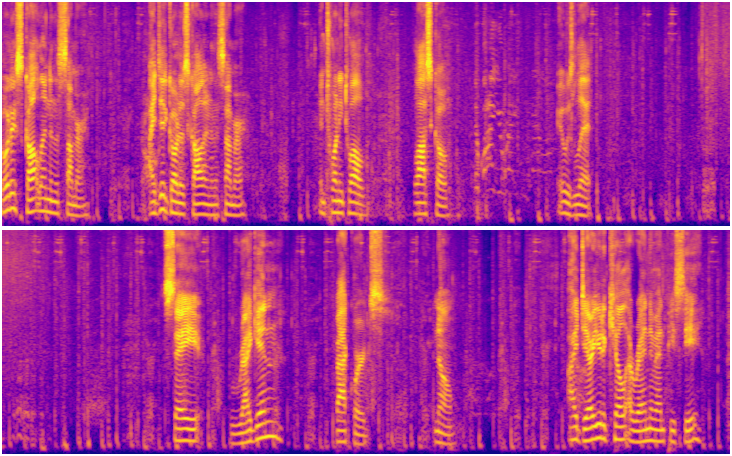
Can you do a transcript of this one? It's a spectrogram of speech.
Go to Scotland in the summer. I did go to Scotland in the summer. In 2012. Glasgow. It was lit. Say Reagan backwards. No. I dare you to kill a random NPC. I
